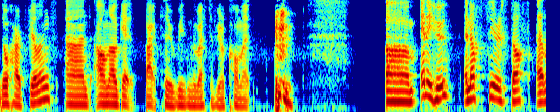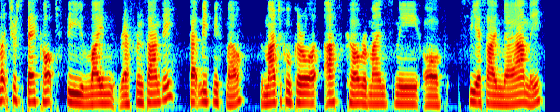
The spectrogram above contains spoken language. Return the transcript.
No hard feelings, and I'll now get back to reading the rest of your comment. Um, anywho, enough serious stuff. I liked your Spec Ops, the line reference, Andy. That made me smile. The magical girl Asuka reminds me of CSI Miami.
